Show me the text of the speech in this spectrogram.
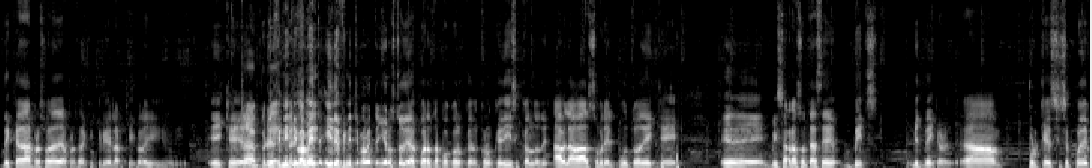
de cada persona, de la persona que escribe el artículo y, y que Claro, pero- definitivamente, pero- y definitivamente yo no estoy de acuerdo tampoco con, con lo que dice cuando hablaba sobre el punto de que eh, Bizarrap te hace beats, beatmaker. Ah, porque si se puede,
